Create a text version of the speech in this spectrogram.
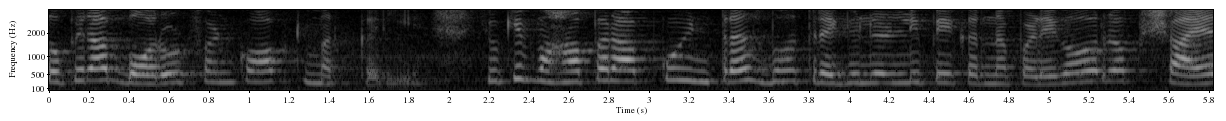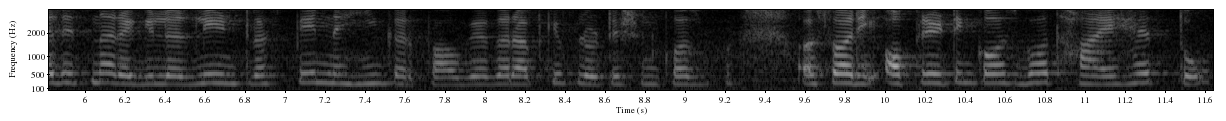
तो फिर आप बोरोड फंड को ऑप्ट मत करिए, क्योंकि वहाँ पर आपको इंटरेस्ट बहुत रेगुलरली पे करना पड़ेगा और आप शायद इतना रेगुलरली इंटरेस्ट पे नहीं कर पाओगे, अगर आपकी flotation cost sorry operating cost बहुत हाई है तो।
